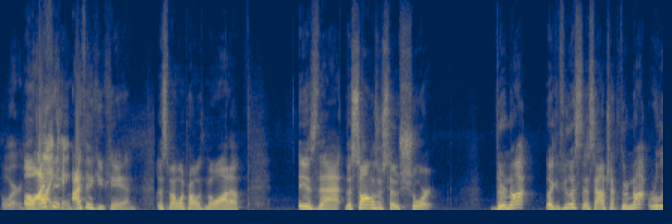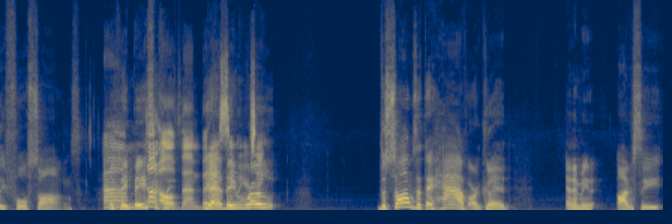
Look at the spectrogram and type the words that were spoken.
or Oh, The I Lion think King. I think you can. This is my one problem with Moana, is that the songs are so short. They're not like if you listen to the soundtrack, they're not really full songs. Like they Um, basically not all of them, but yeah, they wrote. The songs that they have are good, and I mean obviously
